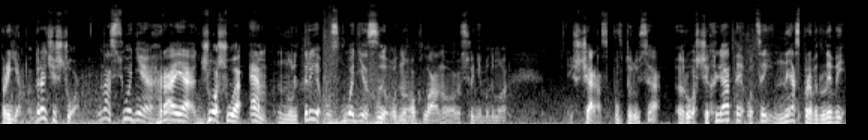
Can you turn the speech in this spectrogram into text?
приємно. До речі, що у нас сьогодні грає Джошуа М03 у зводі з одного клану. Сьогодні будемо ще раз повторюся, розчехляти оцей несправедливий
